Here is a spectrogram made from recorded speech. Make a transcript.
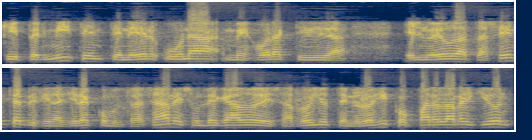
que permiten tener una mejor actividad. El nuevo data center de financiera como Ultrasan es un legado de desarrollo tecnológico para la región,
